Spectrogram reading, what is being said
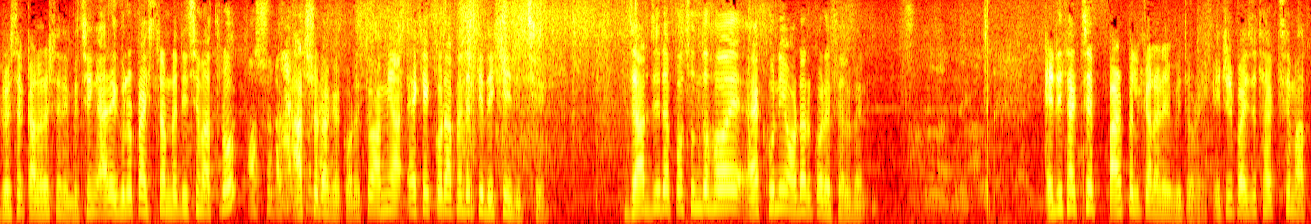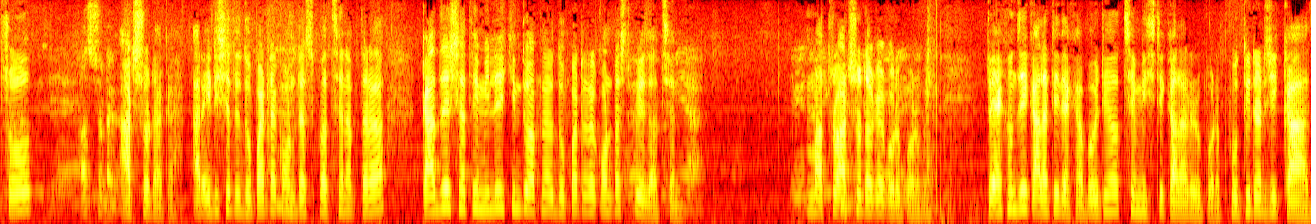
ড্রেসের কালারের সাথে ম্যাচিং আর এগুলোর প্রাইসটা আমরা দিচ্ছি মাত্র আটশো টাকা করে। তো আমি এক এক করে আপনাদেরকে দেখিয়ে দিচ্ছি। যার যেটা পছন্দ হয় এখনই অর্ডার করে ফেলবেন। এটি থাকছে পার্পেল কালারের ভিতরে। এটির প্রাইসে থাকছে মাত্র আটশো টাকা। আর এটির সাথে দোপাটা কন্ট্রাস্ট পাচ্ছেন আপনারা। কাজের সাথে মিলিয়ে কিন্তু আপনারা দোপাটাটা কন্ট্রাস্ট পেয়ে যাচ্ছেন। মাত্র আটশো টাকা করে পড়বে। তো এখন যে কালারটি দেখাবো এটি হচ্ছে মিষ্টি কালারের উপরে। প্রতিটার যে কাজ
